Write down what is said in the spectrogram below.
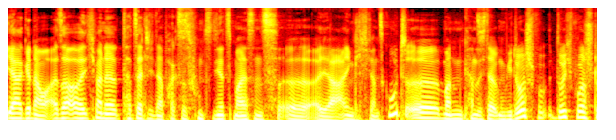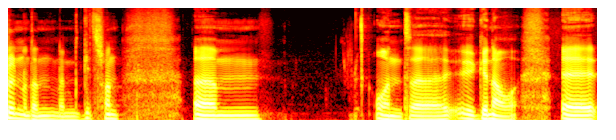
ja, genau. Also, aber ich meine, tatsächlich in der Praxis funktioniert es meistens äh, ja eigentlich ganz gut. Äh, man kann sich da irgendwie durch, durchwurschteln und dann, dann geht's schon. Ähm, und äh, genau. Äh,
